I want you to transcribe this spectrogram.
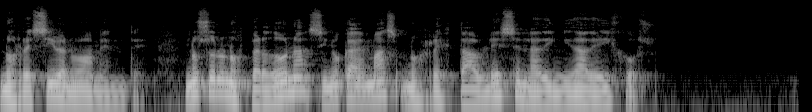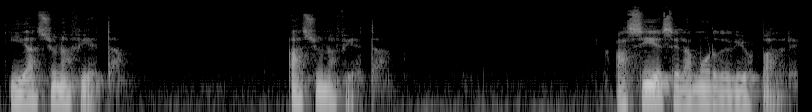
nos recibe nuevamente. No solo nos perdona, sino que además nos restablece en la dignidad de hijos y hace una fiesta hace una fiesta. Así es el amor de Dios Padre.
